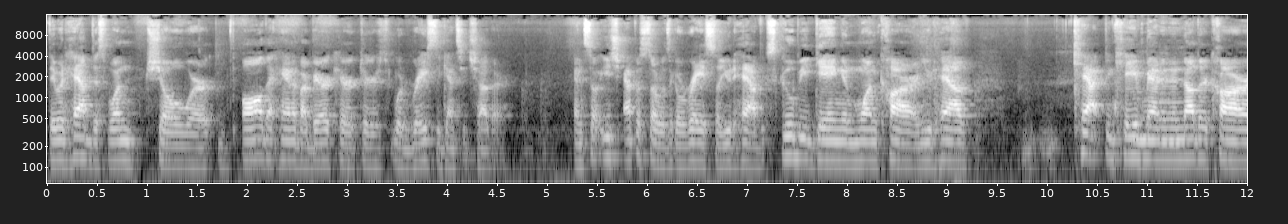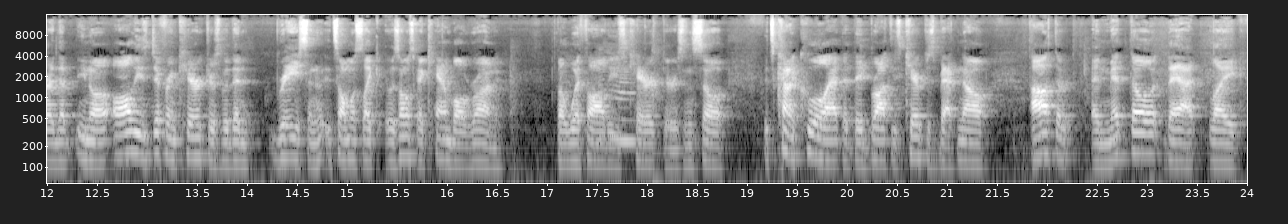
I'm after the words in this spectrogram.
they would have this one show where all the Hanna Barbera characters would race against each other, and so each episode was like a race. So you'd have Scooby Gang in one car, and you'd have Captain Caveman in mm-hmm. another car, and the, you know all these different characters would then race, and it's almost like it was almost like a Cannonball Run, but with all these mm-hmm. characters, and so it's kind of cool that they brought these characters back. Now, I have to admit though that like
